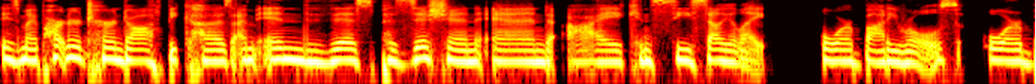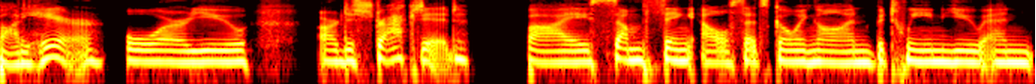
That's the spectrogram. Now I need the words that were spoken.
is my partner turned off because I'm in this position and I can see cellulite or body rolls or body hair, or you are distracted by something else that's going on between you and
